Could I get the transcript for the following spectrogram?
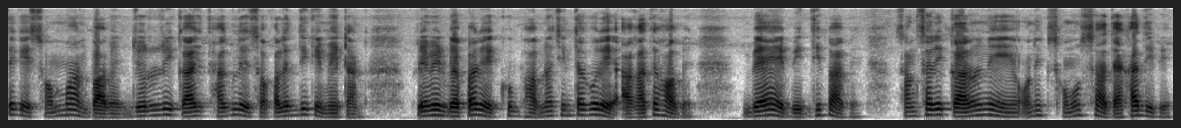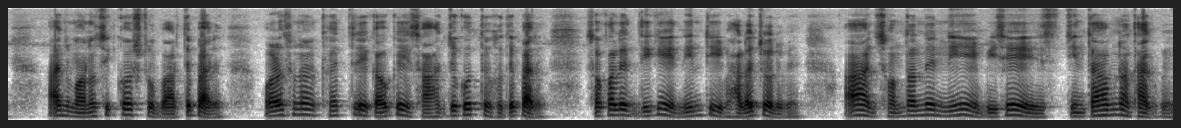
থেকে সম্মান পাবেন। জরুরি কাজ থাকলে সকালের দিকে মেটান। প্রেমের ব্যাপারে খুব ভাবনা চিন্তা করে আগাতে হবে। ব্যয় বৃদ্ধি পাবে। সাংসারিক কারণে অনেক সমস্যা দেখা দিবে। আজ মানসিক কষ্ট বাড়তে পারে। পড়াশোনার ক্ষেত্রে কাউকে সাহায্য করতে হতে পারে। সকালের দিকে দিনটি ভালো চলবে। আজ সন্তানদের নিয়ে বিশেষ চিন্তাভাবনা থাকবে।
